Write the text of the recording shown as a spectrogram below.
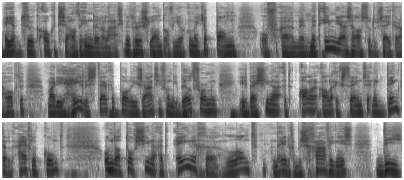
En je hebt natuurlijk ook hetzelfde in de relatie met Rusland of met Japan of uh, met, met India zelfs tot op zekere hoogte. Maar die hele sterke polarisatie van die beeldvorming is bij China het aller, aller extreemste. En ik denk dat het eigenlijk komt Omdat toch China het enige land, de enige beschaving is die,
